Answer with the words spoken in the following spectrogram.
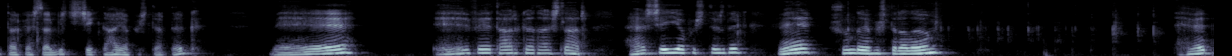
Evet arkadaşlar bir çiçek daha yapıştırdık. Ve evet arkadaşlar her şeyi yapıştırdık. Ve şunu da yapıştıralım. Evet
